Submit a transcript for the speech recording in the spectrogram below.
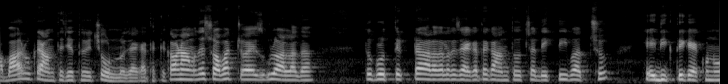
আবার ওকে আনতে যেতে হয়েছে অন্য জায়গা থেকে। কারণ আমাদের সবার চয়েসগুলো আলাদা। তো প্রত্যেকটা আলাদা আলাদা জায়গা থেকে আনতে হচ্ছে দেখতেই পাচ্ছ। এই দিক থেকে এখনও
